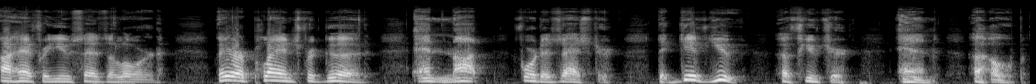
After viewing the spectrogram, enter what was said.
I have for you, says the Lord. They are plans for good and not for disaster to give you a future and a hope.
